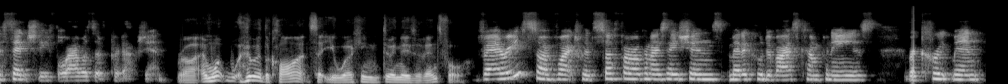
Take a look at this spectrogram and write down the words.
essentially four hours of production. Right. And what who are the clients that you're working doing these events for? Varies. So I've worked with software organizations, medical device companies, recruitment.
